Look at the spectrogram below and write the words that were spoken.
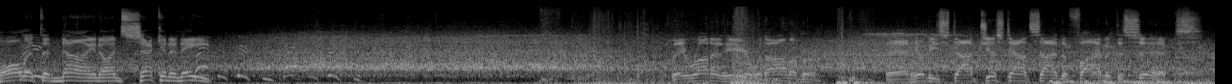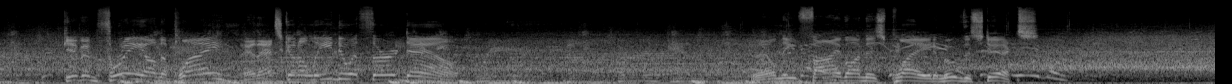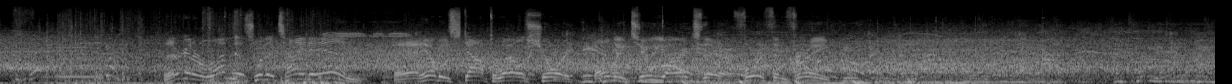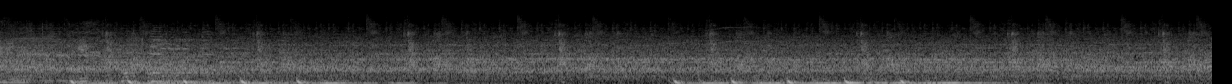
Ball at the nine on second and eight. They run it here with Oliver. And he'll be stopped just outside the five at the six. Give him three on the play, and that's going to lead to a third down. They'll need five on this play to move the sticks. They're going to run this with a tight end. And he'll be stopped well short. Only two yards there, fourth and three.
